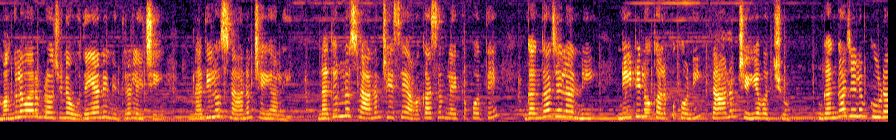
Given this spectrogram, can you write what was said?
మంగళవారం రోజున ఉదయాన్నే నిద్రలేచి నదిలో స్నానం చేయాలి. నదుల్లో స్నానం చేసే అవకాశం లేకపోతే గంగాజలాన్ని నీటిలో కలుపుకొని స్నానం చేయవచ్చు. గంగాజలం కూడా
